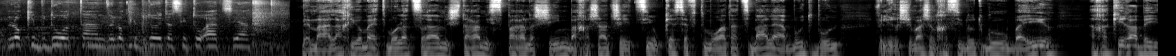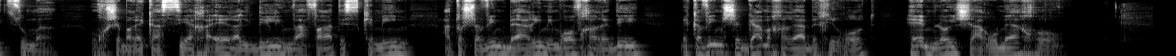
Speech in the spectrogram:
לא כיבדו אותם ולא כיבדו את הסיטואציה. במהלך יום האתמול עצרה המשטרה מספר אנשים בחשד שהציעו כסף תמורת הצבעה לאבוטבול ולרשימה של חסידות גור בעיר, החקירה בעיצומה. וכשברקע השיח הער על דילים והפרת הסכמים, התושבים בערים עם רוב חרדי מקווים שגם אחרי הבחירות הם לא יישארו מאחור.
